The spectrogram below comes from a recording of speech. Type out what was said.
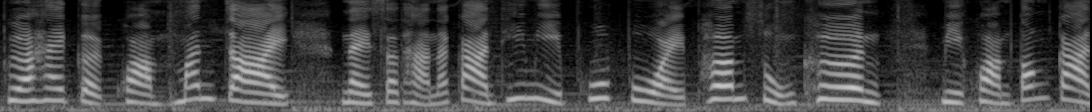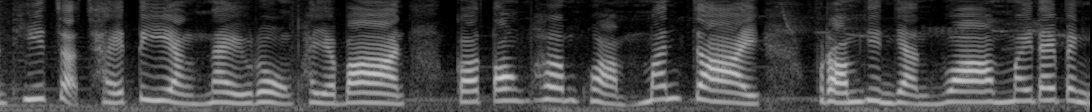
เพื่อให้เกิดความมั่นใจ ในสถานการณ์ที่มีผู้ป่วยเพิ่มสูงขึ้น มีความต้องการที่จะใช้เตียงในโรงพยาบาล ก็ต้องเพิ่มความมั่นใจ พร้อมยืนยันว่าว่าไม่ได้เป็น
